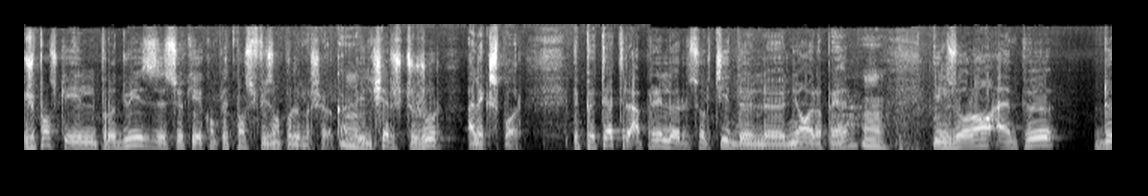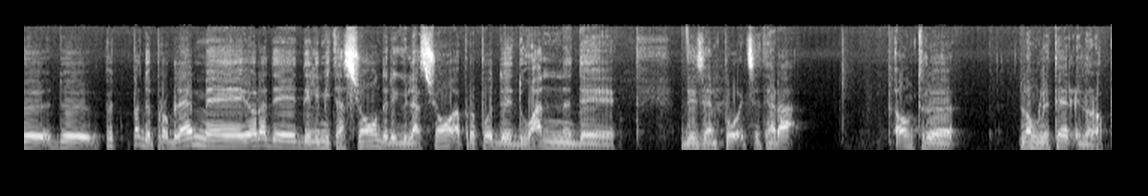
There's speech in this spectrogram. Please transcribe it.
je pense qu'ils produisent ce qui est complètement suffisant pour le marché local. Mm. Ils cherchent toujours à l'export. Et peut-être après leur sortie de l'Union européenne, mm. ils auront un peu de, pas de problème, mais il y aura des, limitations, des régulations à propos des douanes, des, des impôts, etc., entre l'Angleterre et l'Europe.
